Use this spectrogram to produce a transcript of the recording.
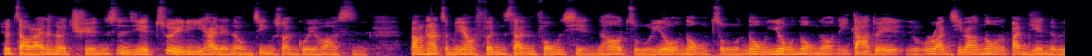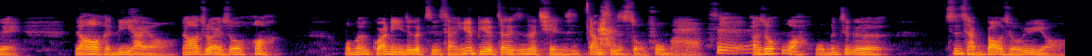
就找来那个全世界最厉害的那种精算规划师，帮他怎么样分散风险，然后左右弄，左弄右弄，然后一大堆乱七八糟弄了半天，对不对？然后很厉害哦，然后出来说，哇。我们管理这个资产，因为比尔盖茨那钱是当时是首富嘛，哦，是。他说哇，我们这个资产报酬率哦，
